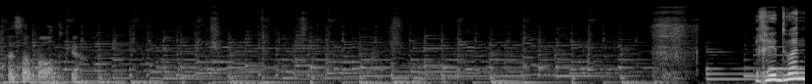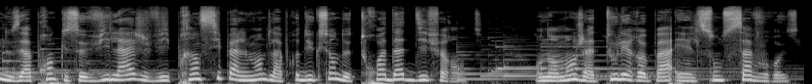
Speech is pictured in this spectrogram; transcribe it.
très sympa en tout cas. Redouane nous apprend que ce village vit principalement de la production de trois dates différentes. On en mange à tous les repas et elles sont savoureuses.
